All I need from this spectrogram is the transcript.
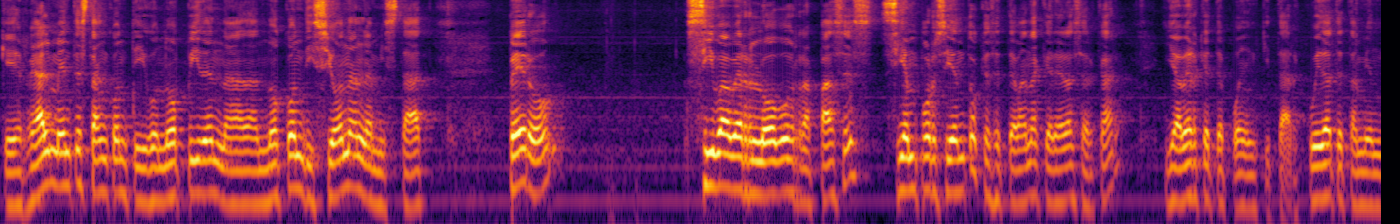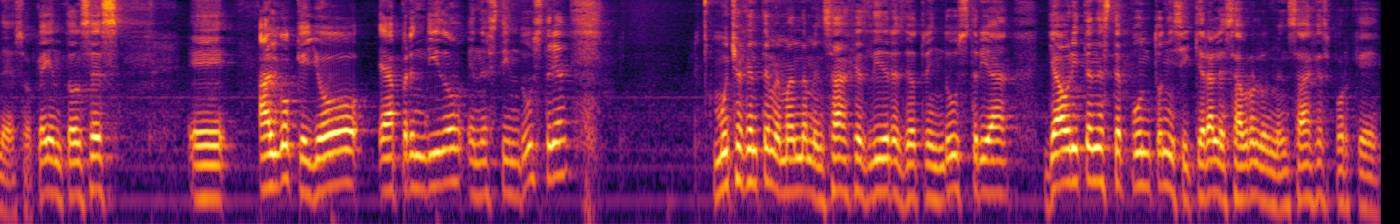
que realmente están contigo, no piden nada, no condicionan la amistad, pero sí va a haber lobos rapaces, 100% que se te van a querer acercar y a ver qué te pueden quitar. Cuídate también de eso, ¿ok? Entonces, eh, algo que yo he aprendido en esta industria, mucha gente me manda mensajes, líderes de otra industria. Ya ahorita en este punto ni siquiera les abro los mensajes porque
